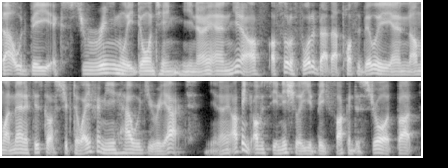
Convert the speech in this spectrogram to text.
that would be extremely daunting, you know, and you know, I've I've sort of thought about that possibility, and I'm like, man, if this got stripped away from you, how would you react? You know, I think obviously initially you'd be fucking distraught, but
